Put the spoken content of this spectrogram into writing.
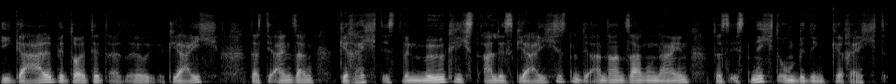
egal bedeutet also gleich, dass die einen sagen, gerecht ist, wenn möglichst alles gleich ist. Und die anderen sagen, nein, das ist nicht unbedingt gerecht.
